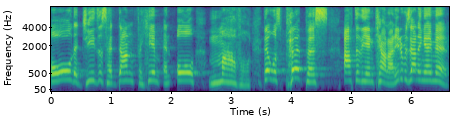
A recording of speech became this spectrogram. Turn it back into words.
all that Jesus had done for him, and all marveled. There was purpose after the encounter. I need a resounding amen.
